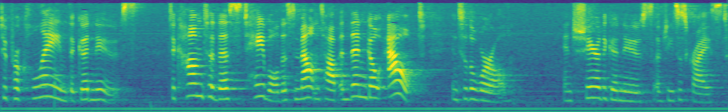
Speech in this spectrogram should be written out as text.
to proclaim the good news, to come to this table, this mountaintop, and then go out into the world and share the good news of Jesus Christ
